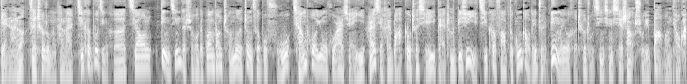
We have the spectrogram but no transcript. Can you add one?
点燃了。在车主们看来，极客不仅和交定金的时候的官方承诺的政策不符，强迫用户二选一，而且还把购车协议改成了必须以极客发布的公告为准，并没有和车主进行协商，属于霸霸王条款。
